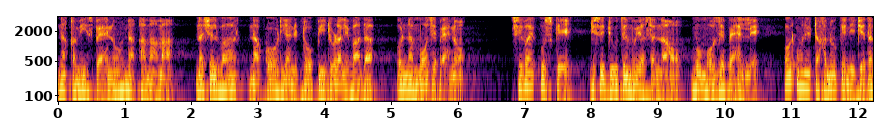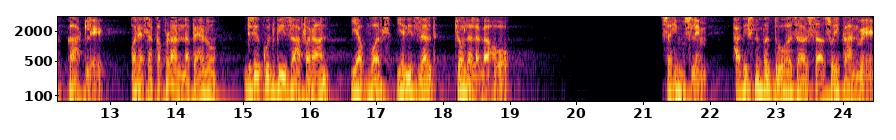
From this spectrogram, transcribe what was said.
نہ قمیص پہنو، نہ امامہ، نہ شلوار، نہ کوٹ یعنی ٹوپی، جوڑا لبادہ اور نہ موزے پہنو۔ سوائے اس کے، جسے جوتے میسر نہ ہو وہ موزے پہن لے اور انہیں ٹخنوں کے نیچے تک کاٹ لے اور ایسا کپڑا نہ پہنو۔ جسے کچھ بھی زعفران یا ورس یعنی زرد چولا لگا ہو۔ صحیح مسلم، حدیث نمبر دو ہزار سات سو اکانوے۔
